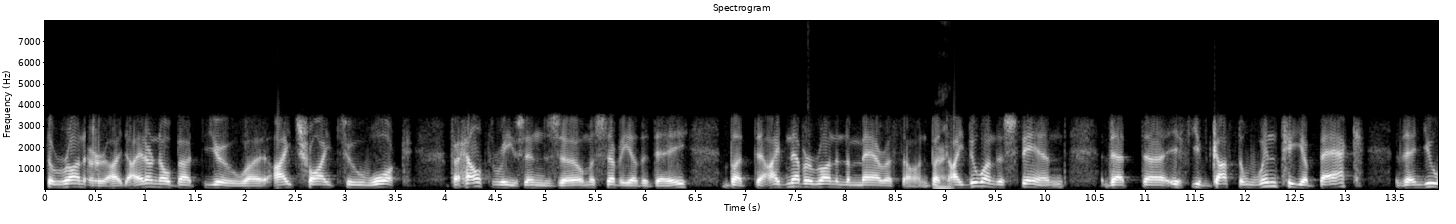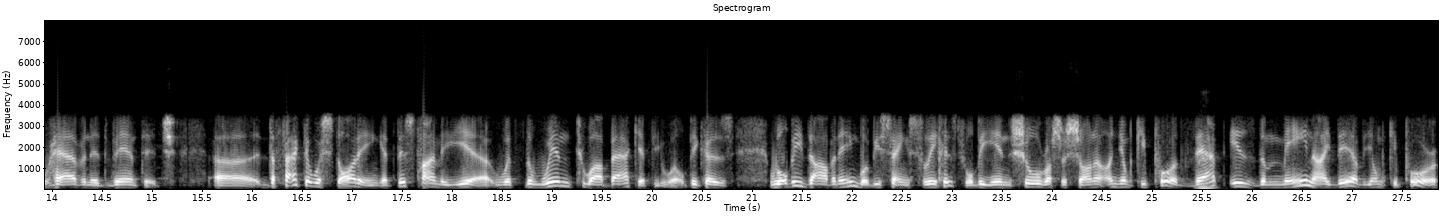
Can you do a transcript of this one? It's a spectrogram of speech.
the runner. I, I don't know about you. Uh, I try to walk for health reasons uh, almost every other day, but uh, I've never run in the marathon. But right. I do understand that uh, if you've got the wind to your back, then you have an advantage. Uh, the fact that we're starting at this time of year with the wind to our back, if you will, because we'll be davening, we'll be saying slichus, we'll be in shul Rosh Hashanah on Yom Kippur. That is the main idea of Yom Kippur,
